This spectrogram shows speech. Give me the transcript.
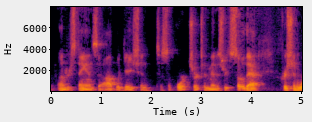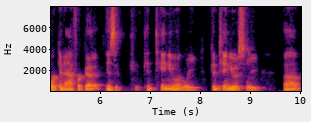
but understands the obligation to support church and ministry so that Christian work in Africa isn't continually, continuously uh,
